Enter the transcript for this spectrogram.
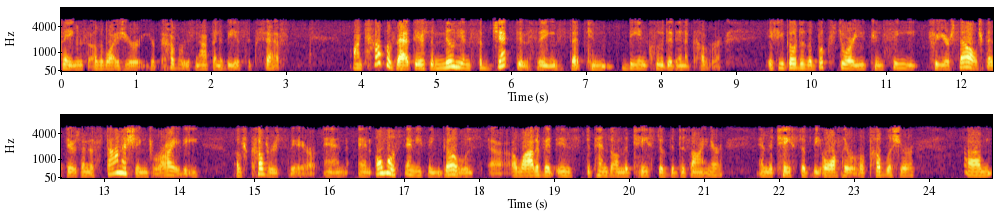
things, otherwise your, your cover is not going to be a success. On top of that, there's a million subjective things that can be included in a cover if you go to the bookstore, you can see for yourself that there's an astonishing variety of covers there, and and almost anything goes. Uh, a lot of it is depends on the taste of the designer and the taste of the author or publisher. Um,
